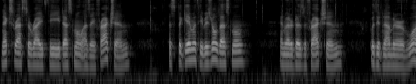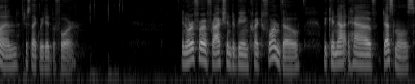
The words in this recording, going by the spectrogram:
Next, we're asked to write the decimal as a fraction. Let's begin with the original decimal and write it as a fraction with the denominator of 1, just like we did before. In order for a fraction to be in correct form, though, we cannot have decimals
